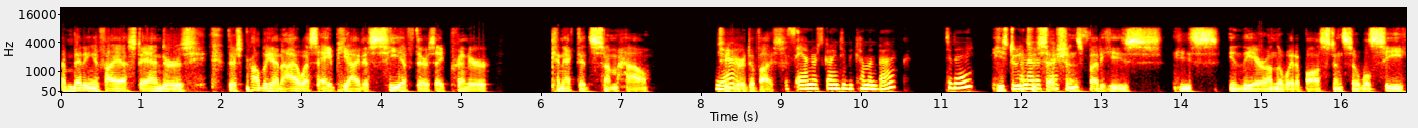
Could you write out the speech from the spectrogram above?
I'm betting if I asked Anders, there's probably an iOS API to see if there's a printer connected somehow to Yeah. your device. Is Anders going to be coming back today? He's doing two sessions, sessions? but he's he's in the air on the way to Boston, so we'll see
